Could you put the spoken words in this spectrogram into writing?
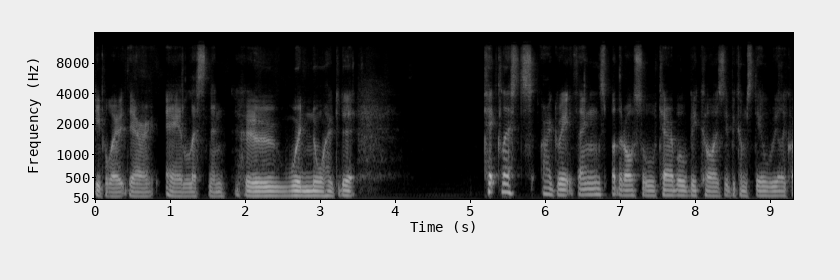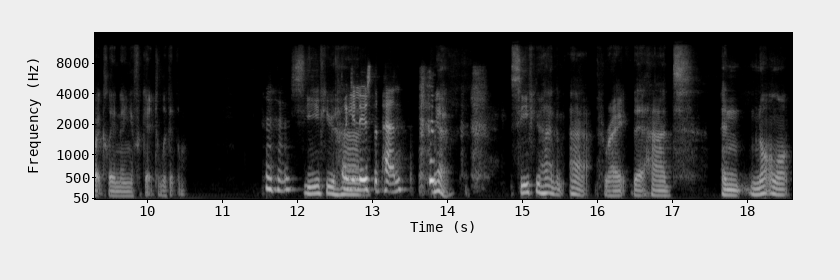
people out there uh, listening who would know how to do it. Tick lists are great things, but they're also terrible because they become stale really quickly and then you forget to look at them. Mm-hmm. See if you had. Or you lose the pen. yeah. See if you had an app, right, that had, and not a lot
